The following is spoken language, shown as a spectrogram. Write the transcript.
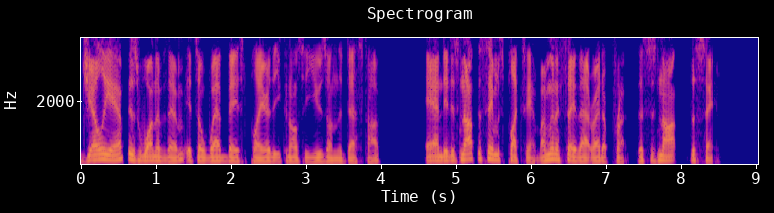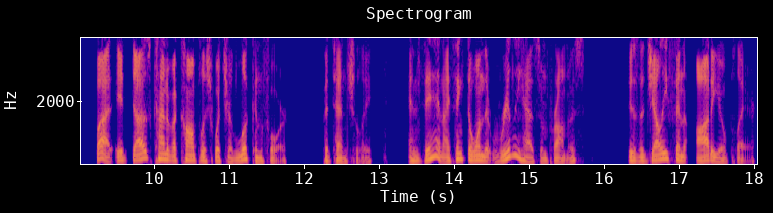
JellyAmp is one of them. It's a web based player that you can also use on the desktop. And it is not the same as PlexAmp. I'm going to say that right up front. This is not the same, but it does kind of accomplish what you're looking for potentially. And then I think the one that really has some promise is the Jellyfin audio player,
